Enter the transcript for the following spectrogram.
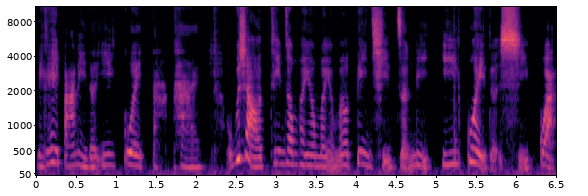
你可以把你的衣柜打开。我不晓得听众朋友们有没有定期整理衣柜的习惯，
